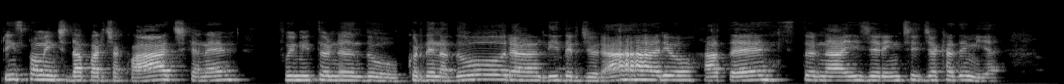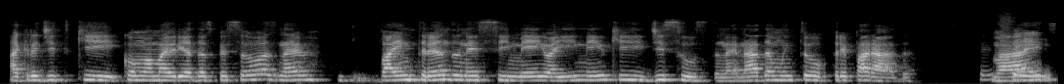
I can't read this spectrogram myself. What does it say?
principalmente da parte aquática, né? Fui me tornando coordenadora, líder de horário, até se tornar gerente de academia acredito que, como a maioria das pessoas, né, vai entrando nesse meio aí meio que de susto, né? Nada muito preparado. Perfeito. Mas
